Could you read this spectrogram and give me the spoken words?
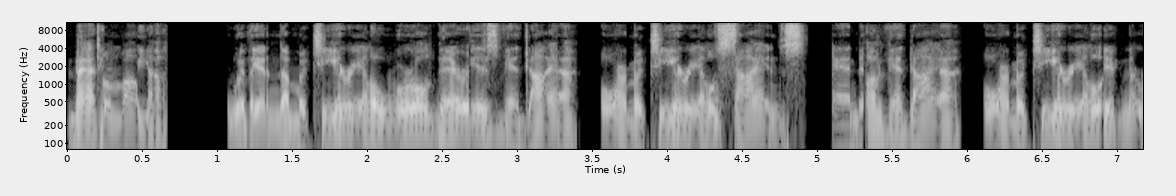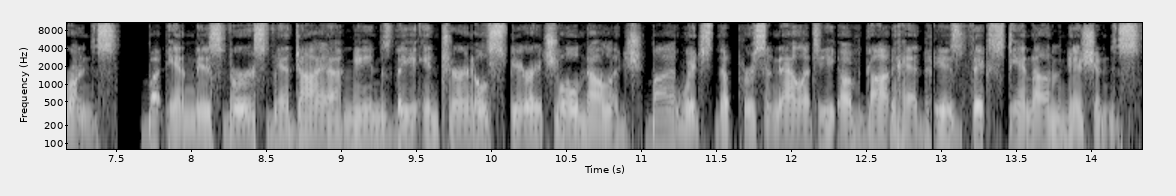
Matamaya. Within the material world there is vidya, or material science, and avidya, or material ignorance, but in this verse vidya means the internal spiritual knowledge by which the personality of Godhead is fixed in omniscience.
